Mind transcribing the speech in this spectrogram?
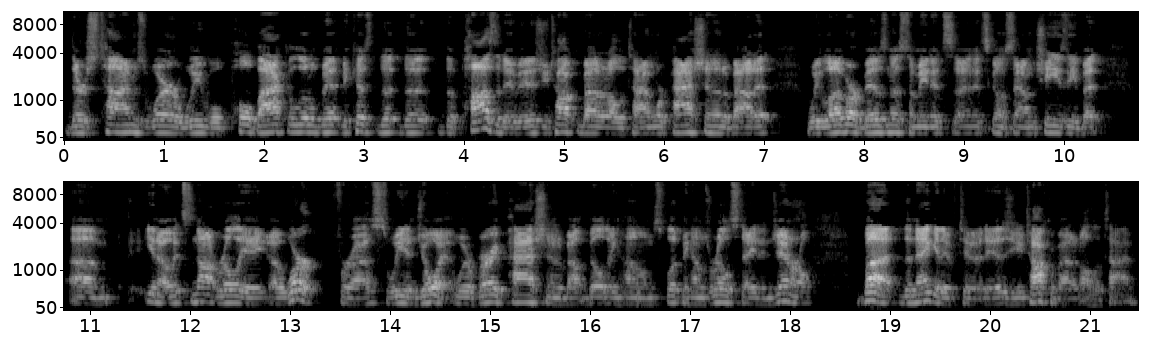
There's times where we will pull back a little bit because the the the positive is you talk about it all the time. We're passionate about it. We love our business. I mean, it's it's going to sound cheesy, but um, you know, it's not really a, a work for us. We enjoy it. We're very passionate about building homes, flipping homes, real estate in general. But the negative to it is you talk about it all the time.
